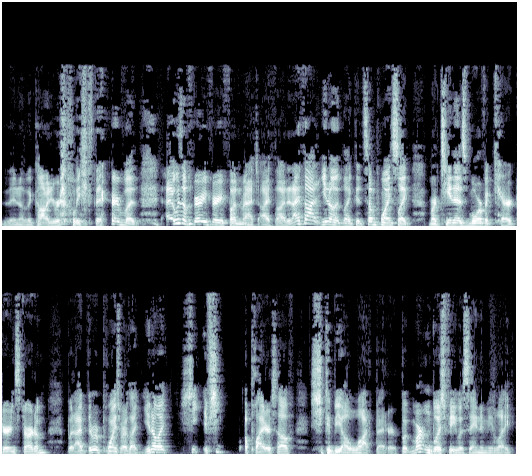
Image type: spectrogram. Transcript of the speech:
you know, the comedy relief there, but it was a very, very fun match, I thought. And I thought, you know, like at some points, like Martina is more of a character in stardom, but I, there were points where I was like, you know what? She, if she applied herself, she could be a lot better. But Martin Bushby was saying to me, like,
